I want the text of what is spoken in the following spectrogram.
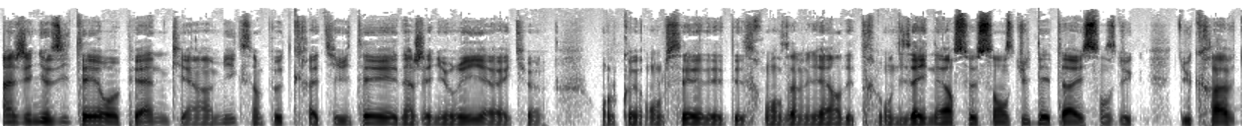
ingéniosité européenne qui est un mix un peu de créativité et d'ingénierie avec, euh, on, le, sait, des, très bons ingénieurs, des très bons designers, ce sens du détail, ce sens du, craft,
